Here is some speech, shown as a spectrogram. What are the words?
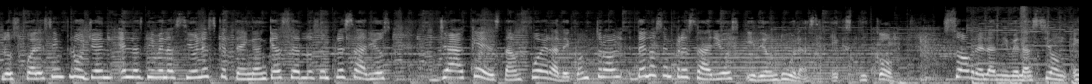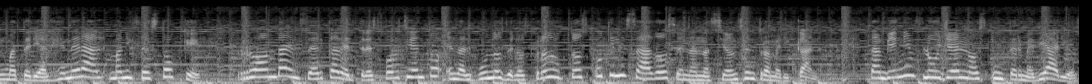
los cuales influyen en las nivelaciones que tengan que hacer los empresarios ya que están fuera de control de los empresarios y de Honduras, explicó. Sobre la nivelación en material general, manifestó que ronda en cerca del 3% en algunos de los productos utilizados en la nación centroamericana. También influyen los intermediarios,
